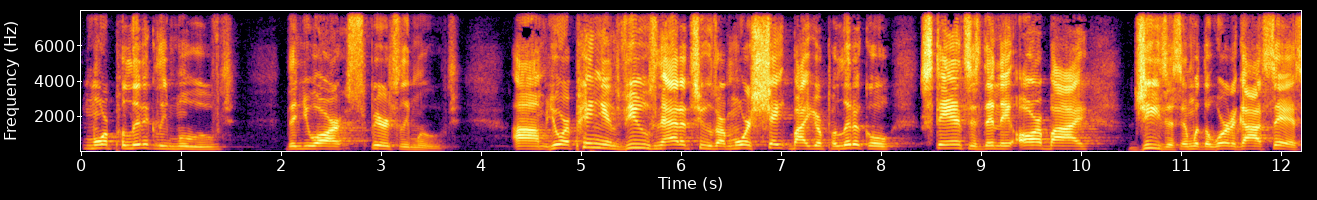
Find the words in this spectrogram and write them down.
more politically moved than you are spiritually moved. Um, your opinions, views, and attitudes are more shaped by your political stances than they are by Jesus and what the word of God says.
